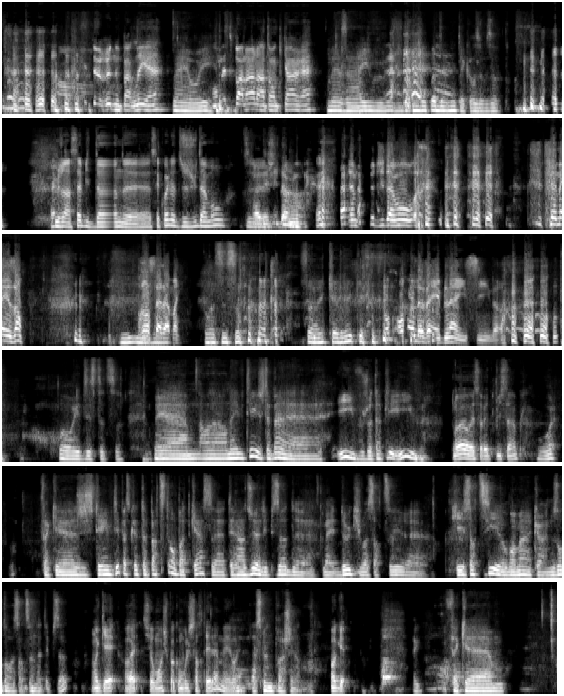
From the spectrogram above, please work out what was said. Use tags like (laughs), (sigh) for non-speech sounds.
On est heureux de nous parler, hein? Ben oui. On met du bonheur dans ton cœur, hein? Mais hey, je vous donnerai pas de l'année à cause de vous autres. (laughs) Même Jean-Seb, il te donne, euh, c'est quoi, là, du jus d'amour? Du- Ah, des gîtes d'amour. Un petit peu de jus d'amour. (laughs) Fait maison. (laughs) Brosse à la main. Ouais, c'est ça. ça va être correct. On, on parle de vin blanc ici, là. Ouais, ils disent tout ça. Mais euh, on, a, on a invité justement euh, Yves. Je vais t'appeler Yves. Ouais, ouais, ça va être plus simple. Ouais. Fait que euh, je t'ai invité parce que tu as parti ton podcast. euh, tu es rendu à l'épisode ben, 2 qui va sortir, qui est sorti au moment que nous autres, on va sortir notre épisode. Ok, ouais, sûrement. Je sais pas quand vous le sortez là, mais ouais. La semaine prochaine. Ok. Fait que euh,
